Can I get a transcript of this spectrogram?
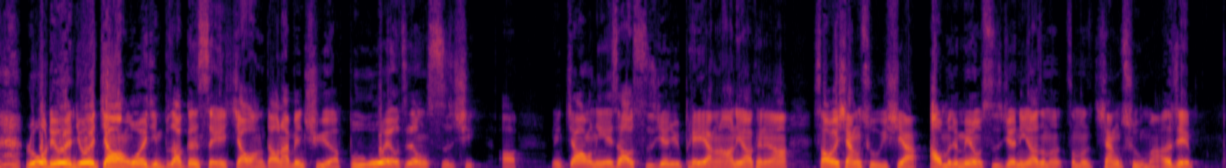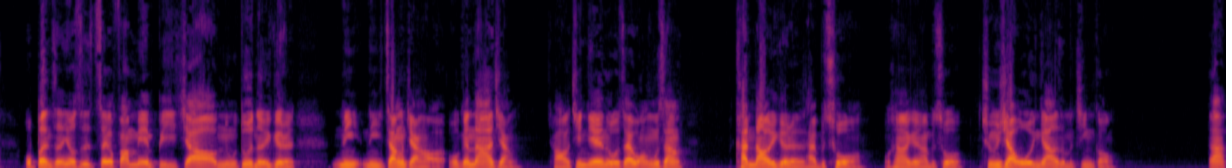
如果留言就会交往，我已经不知道跟谁交往到那边去了。不会有这种事情哦。你交往你也是要有时间去培养，然后你要可能要稍微相处一下啊。我们就没有时间，你要怎么怎么相处嘛？而且。我本身又是这个方面比较努钝的一个人，你你这样讲好，我跟大家讲好，今天我在网络上看到一个人还不错，我看到一个人还不错，请问一下我应该要怎么进攻？那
